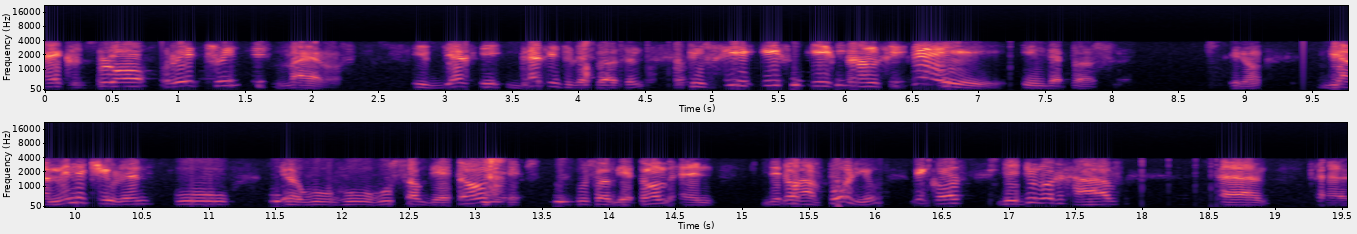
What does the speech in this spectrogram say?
exploratory virus. It gets, it gets into the person to see if it can stay in the person. You know, there are many children who you know, who, who who suck their thumb, who suck their thumb, and they don't have polio because they do not have uh, uh,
